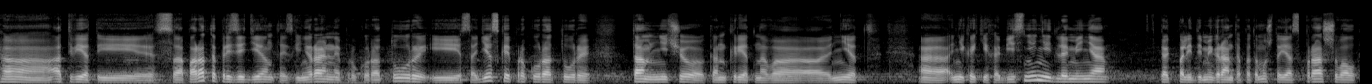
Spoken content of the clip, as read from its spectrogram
э, ответ и с аппарата президента, и с Генеральной прокуратуры, и с Одесской прокуратуры. Там ничего конкретного нет, э, никаких объяснений для меня как политэмигранта, потому что я спрашивал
